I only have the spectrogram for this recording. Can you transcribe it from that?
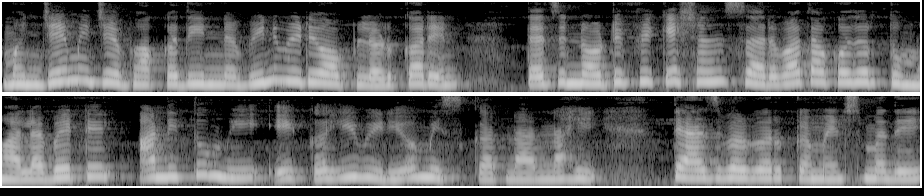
म्हणजे मी जेव्हा कधी नवीन व्हिडिओ अपलोड करेन त्याचे नोटिफिकेशन सर्वात अगोदर तुम्हाला भेटेल आणि तुम्ही एकही व्हिडिओ मिस करणार नाही. त्याचबरोबर कमेंट्समध्ये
